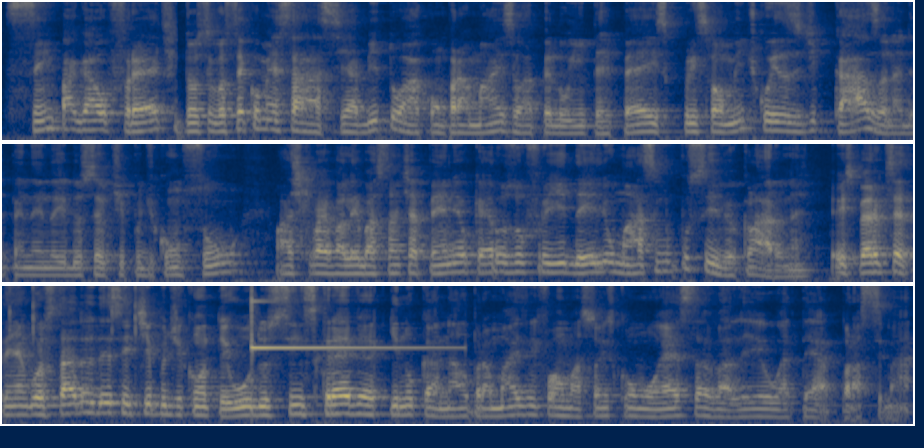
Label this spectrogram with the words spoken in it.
sem pagar o frete. Então se você começar a se habituar a comprar mais lá pelo Interpays, principalmente coisas de casa, né, dependendo aí do seu tipo de consumo, acho que vai valer bastante a pena e eu quero usufruir dele o máximo possível, claro, né? Eu espero que você tenha gostado desse tipo de conteúdo. Se inscreve aqui no canal para mais informações como essa. Valeu, até a próxima!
